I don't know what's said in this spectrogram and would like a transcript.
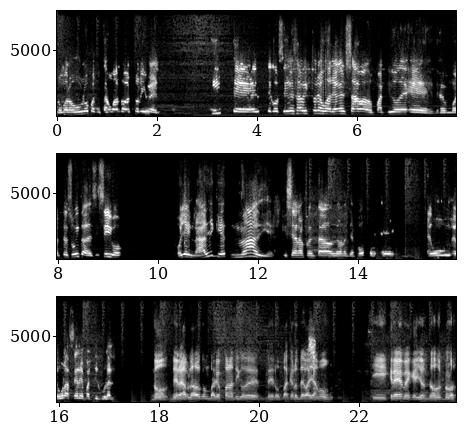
Número uno, pues está jugando a alto nivel. Y te consiguen esa victoria, jugarían el sábado un partido de, eh, muerte súbita decisivo. Oye, nadie, nadie quisiera enfrentar a los Leones de Ponce en, una serie particular. No, mira, he hablado con varios fanáticos de, los vaqueros de Bayamón y créeme que ellos no, no los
